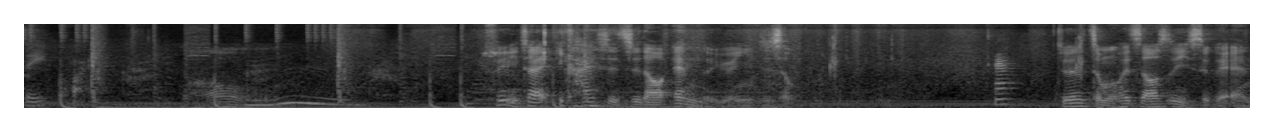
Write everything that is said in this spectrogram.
这一块。哇哦，所以在一开始知道 M 的原因是什么？啊就是怎么会知道自己是个 M？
